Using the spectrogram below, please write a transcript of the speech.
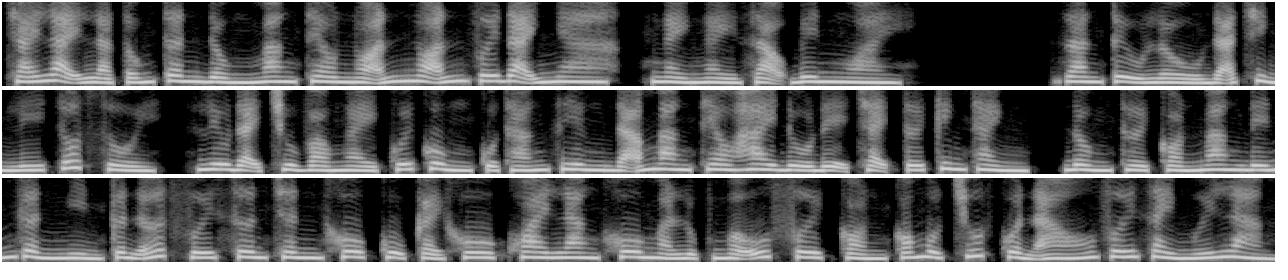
trái lại là Tống Tân Đồng mang theo noãn noãn với đại nha, ngày ngày dạo bên ngoài. Gian tiểu lầu đã chỉnh lý tốt rồi, Lưu Đại Chủ vào ngày cuối cùng của tháng riêng đã mang theo hai đồ đệ chạy tới kinh thành, đồng thời còn mang đến gần nghìn cân ớt với sơn chân khô củ cải khô khoai lang khô mà lục mẫu phơi còn có một chút quần áo với giày mới làm.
